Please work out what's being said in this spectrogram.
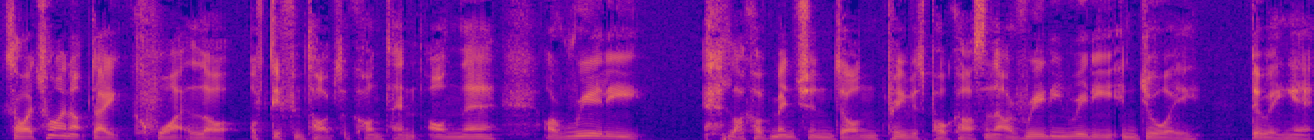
So I try and update quite a lot of different types of content on there. I really, like I've mentioned on previous podcasts, and that I really, really enjoy doing it.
